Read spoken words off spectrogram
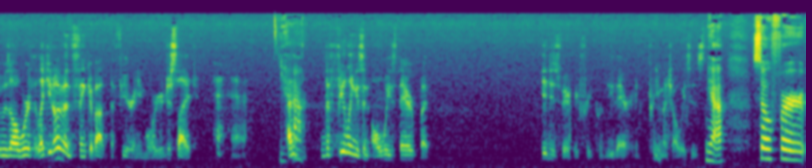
it was all worth it. Like you don't even think about the fear anymore. You're just like, eh, eh. Yeah. and the feeling isn't always there, but it is very frequently there. It pretty much always is. Yeah. So for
